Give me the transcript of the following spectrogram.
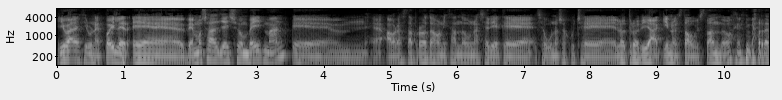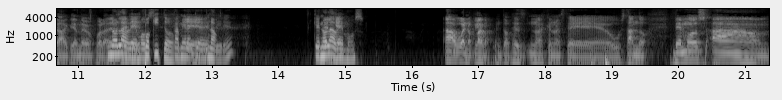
Iba a decir un spoiler. Eh, vemos a Jason Bateman, que eh, ahora está protagonizando una serie que, según os escuché el otro día, aquí nos está gustando en la redacción de Fuera de No la Series. vemos. Poquito. También hay que Eh, decir, ¿eh? Que no ¿El la qué? vemos. Ah, bueno, claro. Entonces no es que no esté gustando. Vemos a,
